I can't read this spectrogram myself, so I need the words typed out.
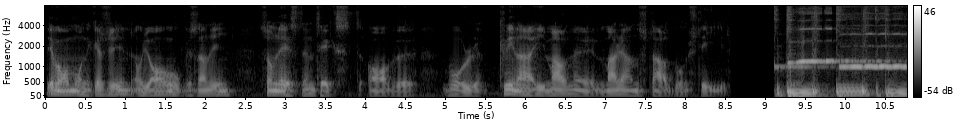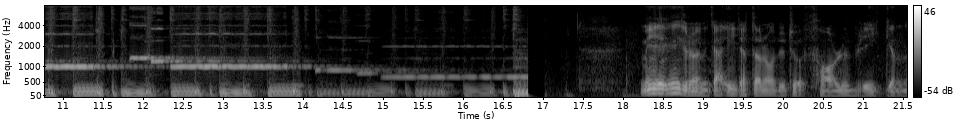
Det var Monica Schlin och jag, Åke Sandin, som läste en text av eh, vår kvinna i Malmö, Marianne Stahlbom Stiger. Min egen krönika i detta Radio Tuff har rubriken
